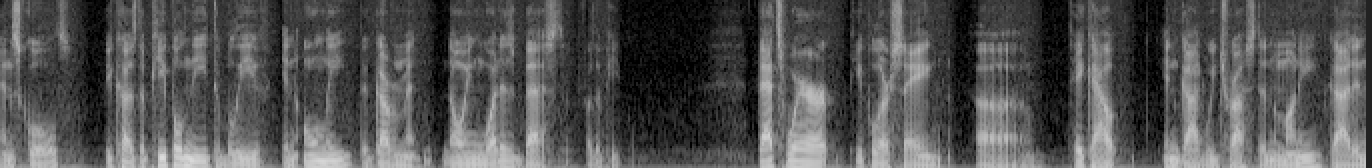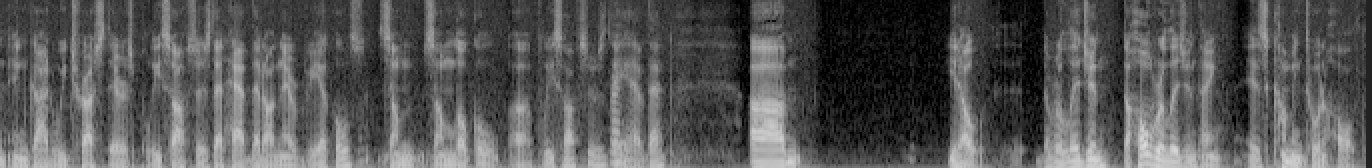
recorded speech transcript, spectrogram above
and schools because the people need to believe in only the government knowing what is best for the people. That's where people are saying, uh, take out in God we trust and the money. God in, in God we trust. There's police officers that have that on their vehicles. Some some local uh, police officers they Right. have that. Um, you know, the religion, the whole religion thing is coming to a halt.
